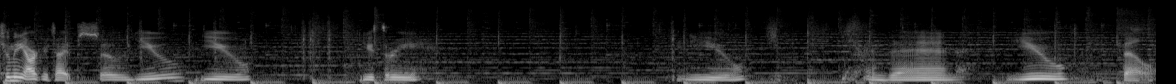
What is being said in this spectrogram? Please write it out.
Too many archetypes. So you, you, you three, and you, and then you, Bell.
